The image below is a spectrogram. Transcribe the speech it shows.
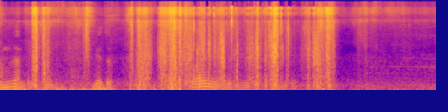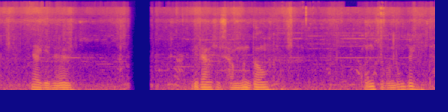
아무도 안 들었지. 그래도 좋아요는 누르는데 여기는 밀양시 삼문동 공수운동장입니다.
